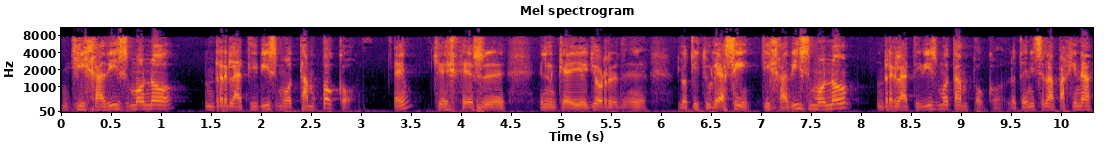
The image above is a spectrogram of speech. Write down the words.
yihadismo no, relativismo tampoco, ¿eh? que es eh, en el que yo eh, lo titulé así, yihadismo no, relativismo tampoco. Lo tenéis en la página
